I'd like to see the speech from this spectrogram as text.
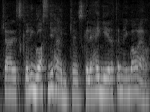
que a Scully gosta de reggae, que a Scully é regueira também, igual ela.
